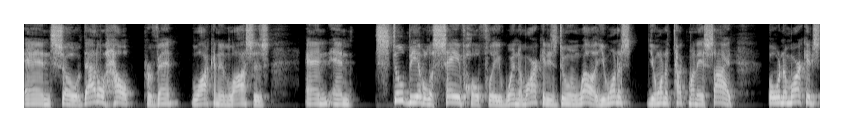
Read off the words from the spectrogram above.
And so that'll help prevent locking in losses and and still be able to save hopefully when the market is doing well. You want to you want to tuck money aside, but when the market's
